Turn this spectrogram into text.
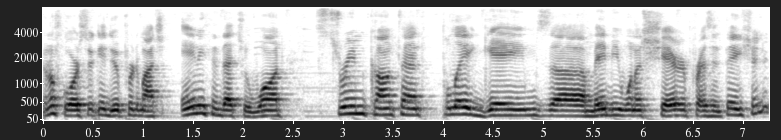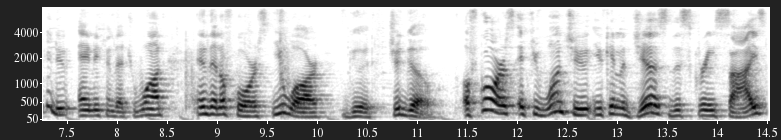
And of course, you can do pretty much anything that you want stream content, play games, uh, maybe you want to share a presentation, you can do anything that you want. And then of course, you are good to go. Of course, if you want to, you can adjust the screen size,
